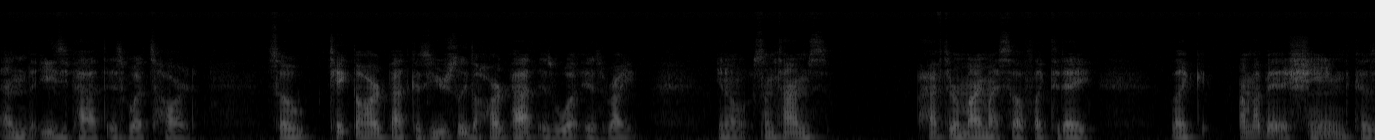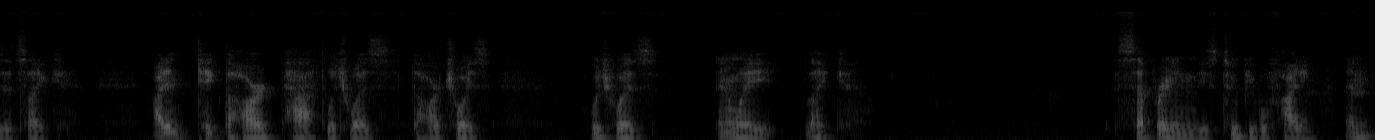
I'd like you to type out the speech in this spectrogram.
and the easy path is what's hard. So take the hard path cuz usually the hard path is what is right. You know, sometimes I have to remind myself like today like I'm a bit ashamed because it's like I didn't take the hard path, which was the hard choice, which was in a way like separating these two people fighting and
